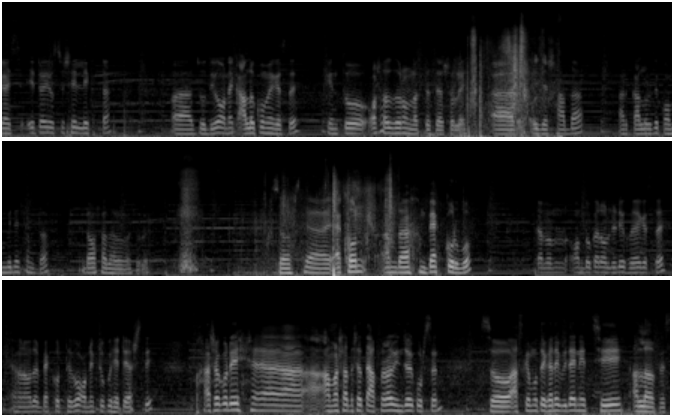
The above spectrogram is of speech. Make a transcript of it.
গাইস এটাই হচ্ছে সেই লেকটা। যদিও অনেক আলো কমে গেছে, কিন্তু অসাধারণ লাগতেছে আসলে। আর এই যে সাদা আর কালোর যে কম্বিনেশনটা এটা অসাধারণ আসলে। সো এখন আমরা ব্যাক করব, কারণ অন্ধকার অলরেডি হয়ে গেছে। এখন আমাদের ব্যাক করতে হবে, অনেকটুকু হেঁটে আসছি। আশা করি আমার সাথে সাথে আপনারাও এনজয় করছেন। সো আজকের মতো এখানে বিদায় নিচ্ছি। আল্লাহ হাফেজ।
